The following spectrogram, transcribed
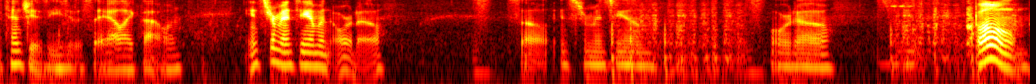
Potentia is easy to say, I like that one. Instrumentium and ordo. So, instrumentium, ordo, boom!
